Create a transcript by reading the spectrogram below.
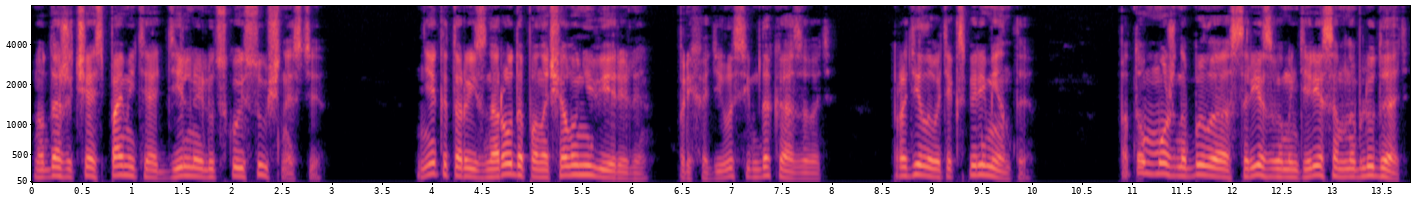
но даже часть памяти отдельной людской сущности. Некоторые из народа поначалу не верили, приходилось им доказывать, проделывать эксперименты. Потом можно было с резвым интересом наблюдать,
